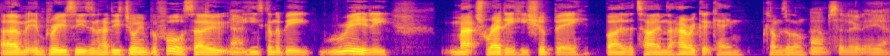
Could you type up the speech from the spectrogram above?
um, in pre-season had he joined before. So no. he's going to be really match ready. He should be by the time the Harrogate game comes along. Absolutely, yeah,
